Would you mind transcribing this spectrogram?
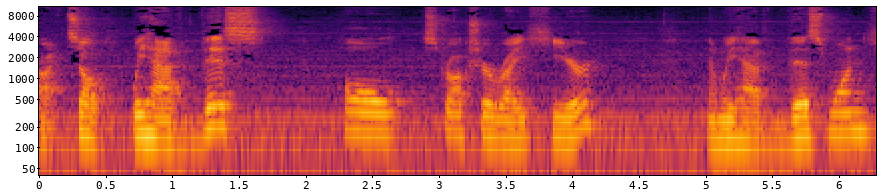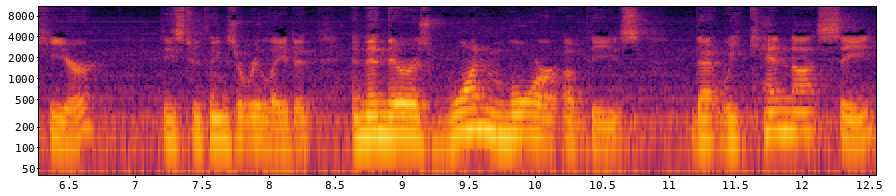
All right, so we have this whole structure right here, then we have this one here. These two things are related. And then there is one more of these that we cannot see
